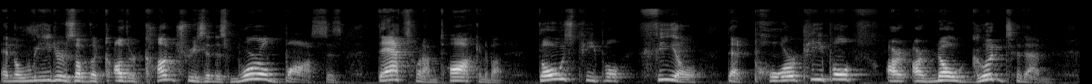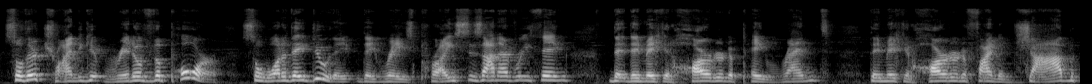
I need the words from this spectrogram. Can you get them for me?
and the leaders of the other countries in this world bosses. That's what I'm talking about. Those people feel that poor people are, are no good to them. So they're trying to get rid of the poor. So what do they do? They they raise prices on everything. They, they make it harder to pay rent. They make it harder to find a job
